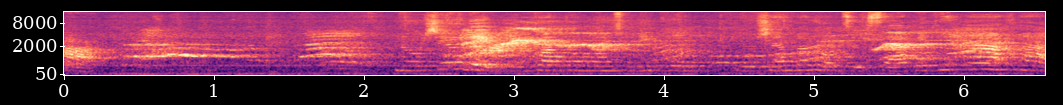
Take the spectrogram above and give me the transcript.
ค่ะ หนูชื่อเด็กหญิงความกมลชนิกุลอยู่ชั้นประถมศึกษาปีที่ 5 ค่ะ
